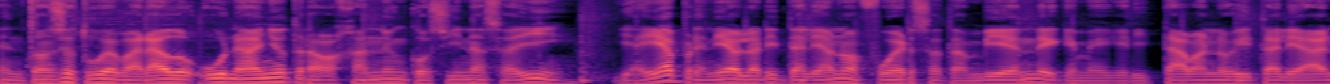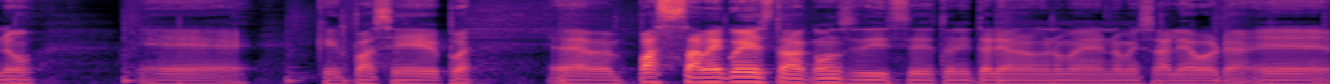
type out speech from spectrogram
entonces estuve varado un año trabajando en cocinas ahí. Y ahí aprendí a hablar italiano a fuerza también, de que me gritaban los italianos eh, que pase... Eh, pásame cuesta, ¿cómo se dice esto en italiano? No me, no me sale ahora. Eh,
